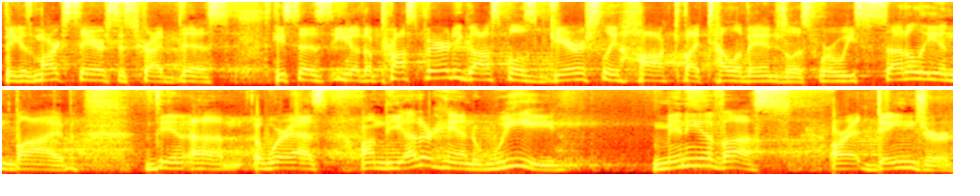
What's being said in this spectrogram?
Because Mark Sayers described this. He says, you know, the prosperity gospel is garishly hawked by televangelists, where we subtly imbibe the, um, whereas on the other hand, we, Many of us are at danger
